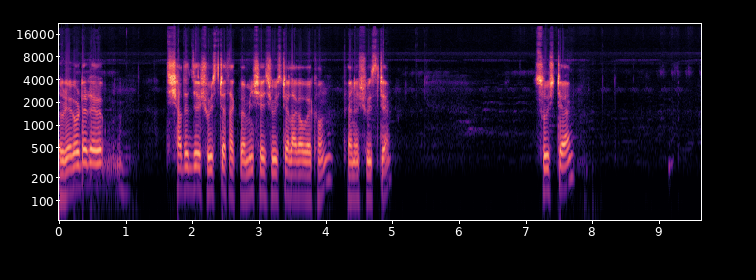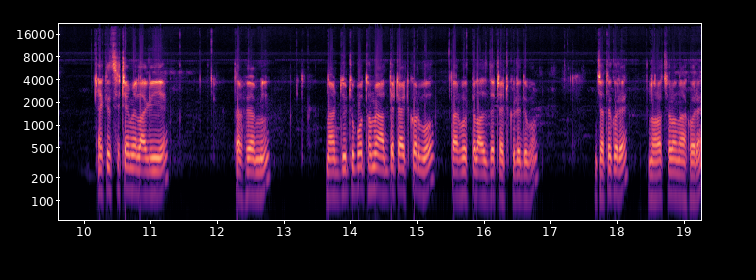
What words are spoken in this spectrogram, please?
রেগুলেটরের সাথে যে সুইচটা থাকবে, আমি সেই সুইচটা লাগাবো এখন, ফ্যানের সুইচটা। সুইচটা একই সিস্টেমে লাগিয়ে তারপরে আমি নাট দুটো প্রথমে দিয়ে টাইট করব, তারপর প্লাস দিয়ে টাইট করে দেব, যাতে করে নড়াচড়া না করে।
